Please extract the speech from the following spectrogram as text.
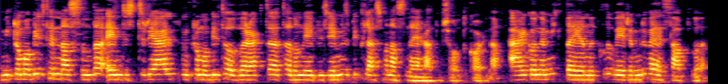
Mikromobilitenin aslında endüstriyel mikromobilite olarak da tanımlayabileceğimiz bir klasman aslında yaratmış olduk orada. Ergonomik, dayanıklı, verimli ve hesaplı.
